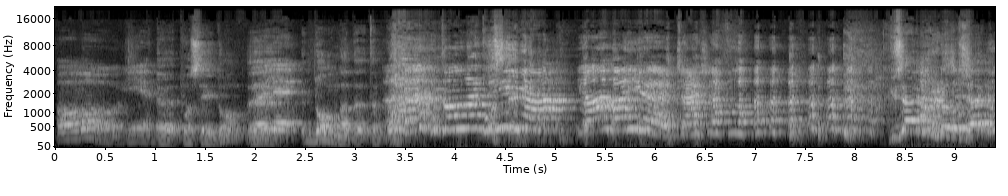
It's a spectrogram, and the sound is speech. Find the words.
Oo iyi. Evet, Poseidon. Ee, Böyle- Don'la da tabii. Donla değil ya. Ya hayır. Çarşafla. Güzel bir oyun olacak.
